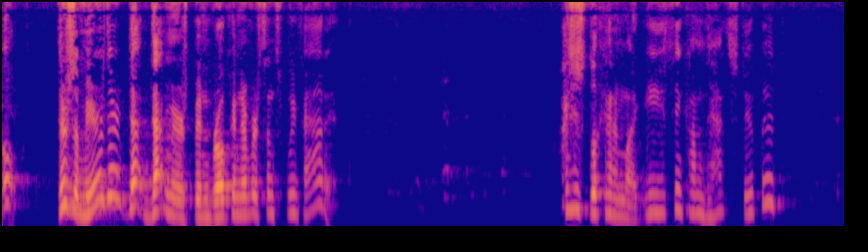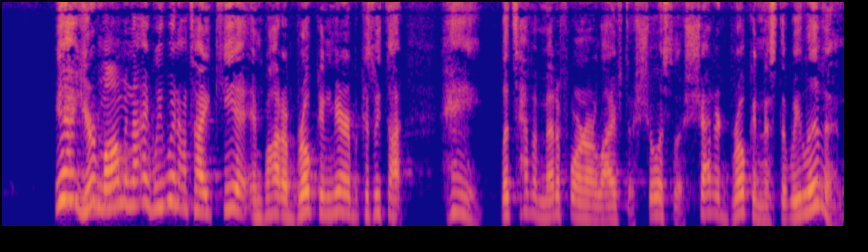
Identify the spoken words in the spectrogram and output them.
Oh, there's a mirror there? That, that mirror's been broken ever since we've had it. I just look at him like, you think I'm that stupid? Yeah, your mom and I, we went out to IKEA and bought a broken mirror because we thought, hey, let's have a metaphor in our lives to show us the shattered brokenness that we live in.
